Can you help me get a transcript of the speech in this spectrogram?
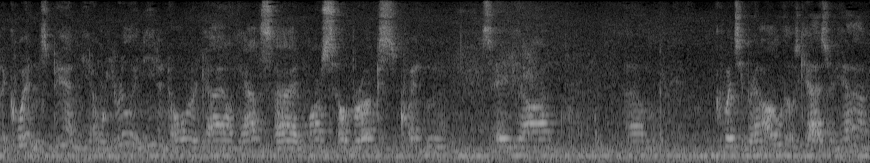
But Quentin's been, you know, we really need an older guy on the outside. Marcel Brooks, Quentin, Savion, um, Quincy Brown, all those guys are young.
